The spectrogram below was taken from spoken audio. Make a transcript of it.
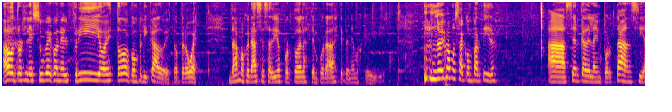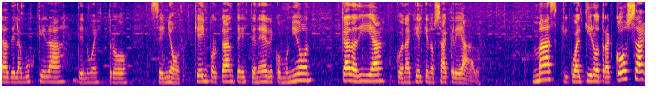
a otros le sube con el frío, es todo complicado esto. Pero bueno, damos gracias a Dios por todas las temporadas que tenemos que vivir. Hoy vamos a compartir acerca de la importancia de la búsqueda de nuestro Señor. Qué importante es tener comunión cada día con aquel que nos ha creado. Más que cualquier otra cosa,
